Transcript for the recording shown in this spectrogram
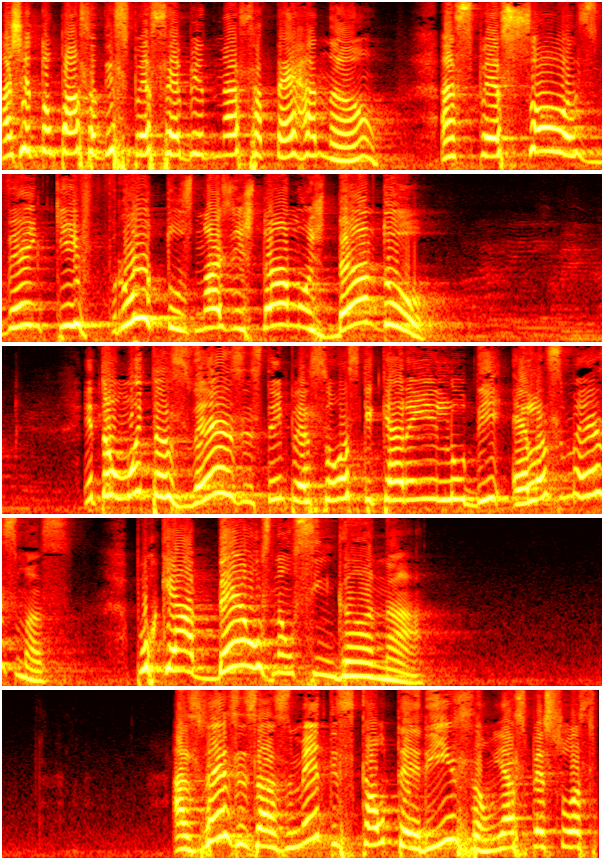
A gente não passa despercebido nessa terra, não. As pessoas veem que frutos nós estamos dando. Então, muitas vezes, tem pessoas que querem iludir elas mesmas. Porque a Deus não se engana. Às vezes as mentes cauterizam e as pessoas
